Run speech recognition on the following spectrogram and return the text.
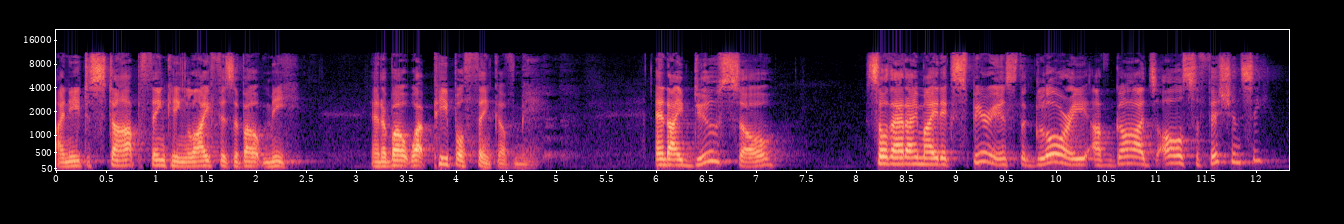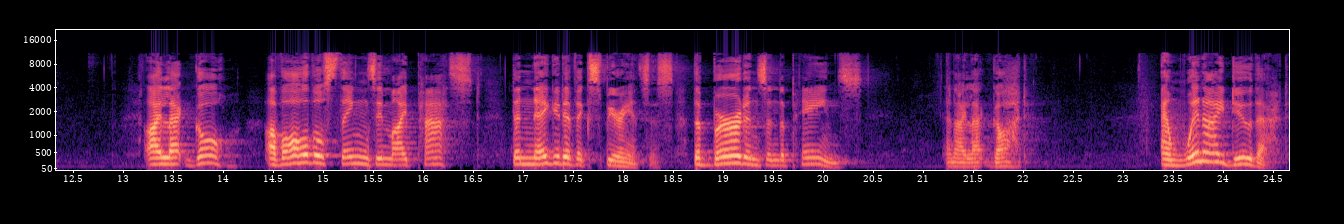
I need to stop thinking life is about me and about what people think of me. And I do so so that I might experience the glory of God's all sufficiency. I let go of all those things in my past, the negative experiences, the burdens and the pains, and I let God. And when I do that,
